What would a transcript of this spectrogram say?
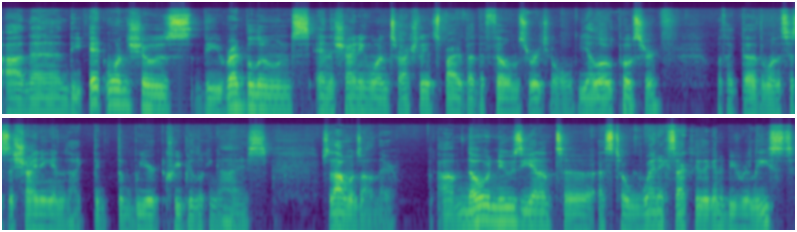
Uh, then the It one shows the red balloons, and the Shining ones are actually inspired by the film's original yellow poster, with like the, the one that says The Shining and like the, the weird creepy looking eyes. So that one's on there. Um, no news yet onto as to when exactly they're going to be released,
